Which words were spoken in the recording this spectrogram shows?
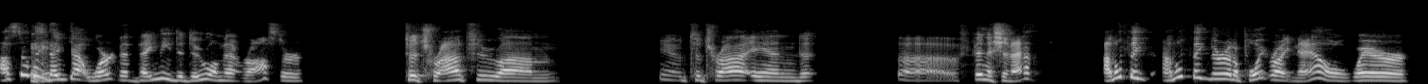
I still think Mhm. they've got work that they need to do on that roster to try to, um, you know, to try and uh, finish it out. I don't think I don't think they're at a point right now where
